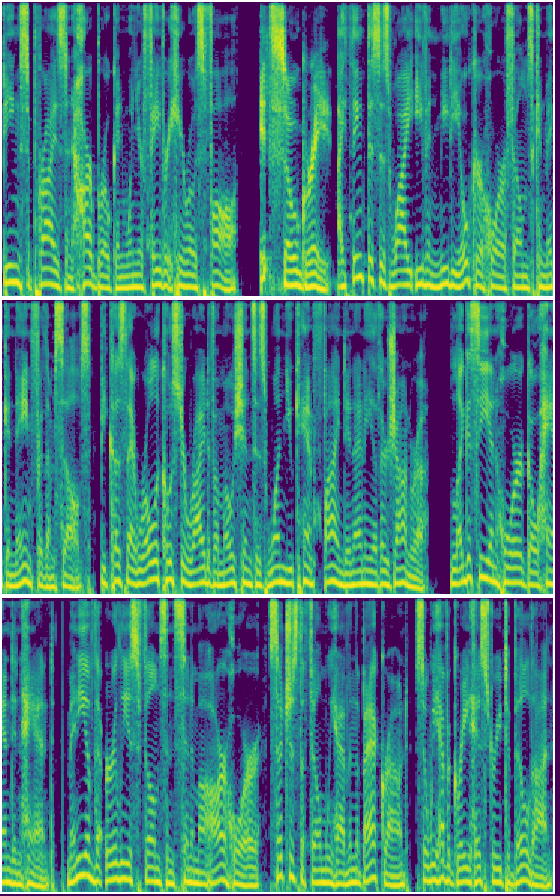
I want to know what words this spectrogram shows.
being surprised and heartbroken when your favorite heroes fall. It's so great. I think this is why even mediocre horror films can make a name for themselves, because that roller coaster ride of emotions is one you can't find in any other genre. Legacy and horror go hand in hand. Many of the earliest films in cinema are horror, such as the film we have in the background, so we have a great history to build on.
